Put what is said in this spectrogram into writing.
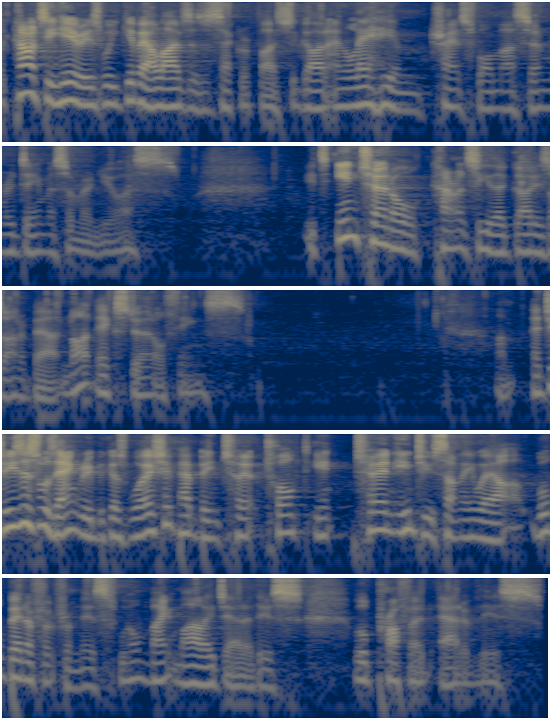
the currency here is we give our lives as a sacrifice to God and let Him transform us and redeem us and renew us. It's internal currency that God is on about, not external things. Um, and Jesus was angry because worship had been ter- talked in, turned into something where we'll benefit from this, we'll make mileage out of this, we'll profit out of this.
